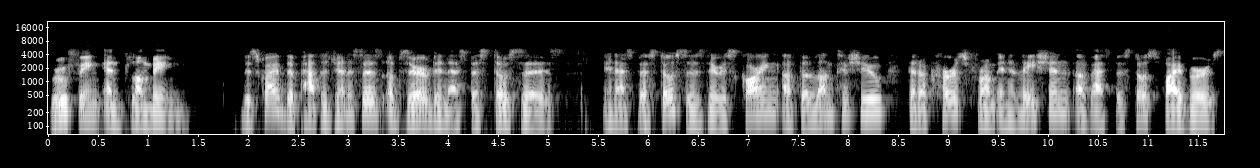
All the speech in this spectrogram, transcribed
roofing, and plumbing. Describe the pathogenesis observed in asbestosis. In asbestosis, there is scarring of the lung tissue that occurs from inhalation of asbestos fibers.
